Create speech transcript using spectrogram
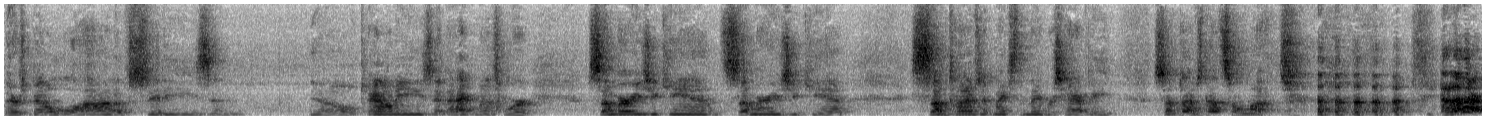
There's been a lot of cities and, you know, counties, and enactments where some areas you can, some areas you can't. Sometimes it makes the neighbors happy, sometimes not so much. Another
